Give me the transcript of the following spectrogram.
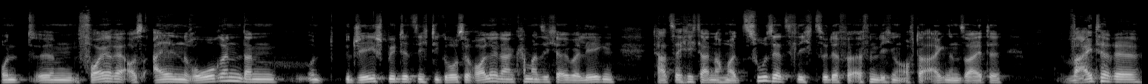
und ähm, feuere aus allen Rohren, dann und Budget spielt jetzt nicht die große Rolle, dann kann man sich ja überlegen, tatsächlich dann nochmal zusätzlich zu der Veröffentlichung auf der eigenen Seite weitere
